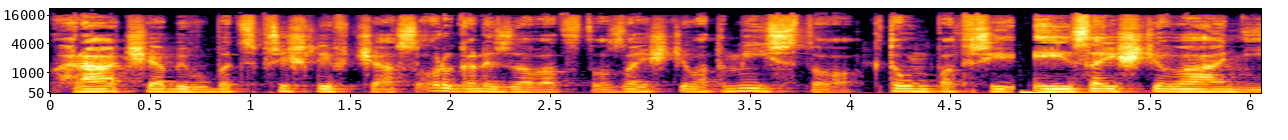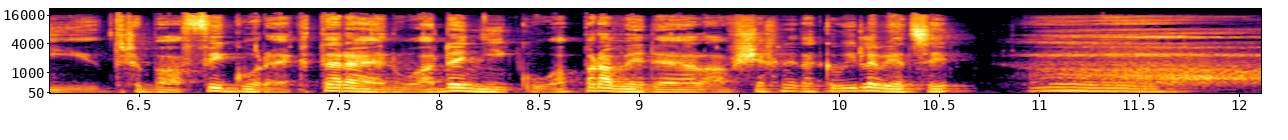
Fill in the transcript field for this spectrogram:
hráči, aby vůbec přišli včas, organizovat to, zajišťovat místo. K tomu patří i zajišťování třeba figurek, terénu a deníku a pravidel a všechny takovéhle věci.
